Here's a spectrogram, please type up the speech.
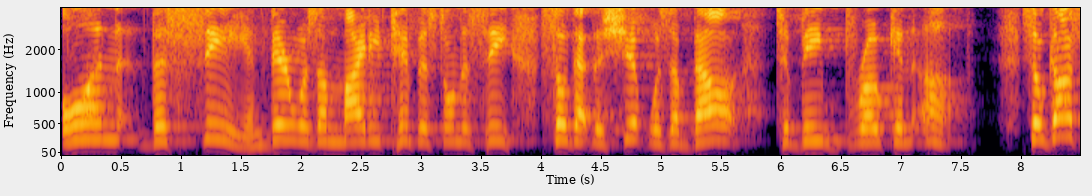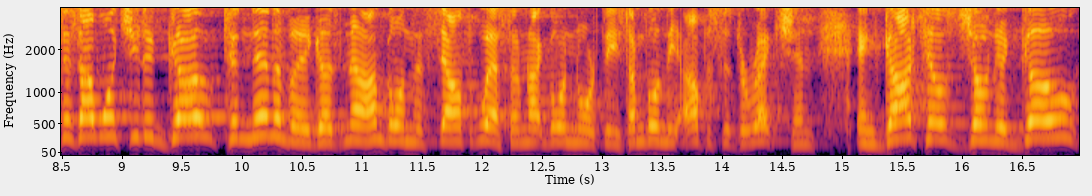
on the sea, and there was a mighty tempest on the sea, so that the ship was about to be broken up. So God says, I want you to go to Nineveh. He goes, No, I'm going the southwest. I'm not going northeast. I'm going the opposite direction. And God tells Jonah, Go.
